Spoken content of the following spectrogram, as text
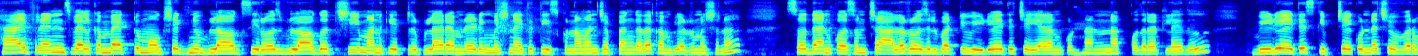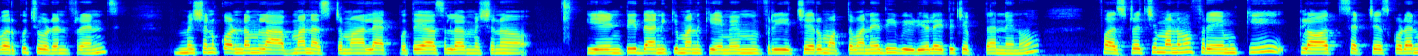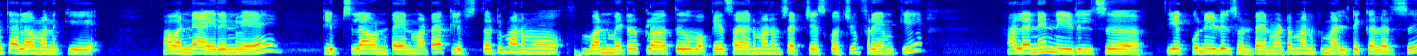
Hi friends welcome back to Mokshagna blogs ఈరోజు blog వచ్చి మనకి ట్రిపుల్ ఆర్ ఎంబ్రాయిడింగ్ మిషన్ అయితే తీసుకున్నామని చెప్పాం కదా కంప్యూటర్ మిషన్. సో దానికోసం చాలా రోజులు బట్టి వీడియో అయితే చేయాలనుకుంటున్నాను నాకు కుదరట్లేదు. వీడియో అయితే స్కిప్ చేయకుండా చివరి వరకు చూడండి ఫ్రెండ్స్. మిషన్ కొనడం లాభమా నష్టమా? లేకపోతే అసలు మిషన్ ఏంటి దానికి మనకి ఏమేమి ఫ్రీ ఇచ్చారు మొత్తం అనేది వీడియోలో అయితే చెప్తాను నేను. ఫస్ట్ వచ్చి మనము ఫ్రేమ్కి క్లాత్ సెట్ చేసుకోవడానికి అలా మనకి అవన్నీ ఐరన్వే క్లిప్స్లా ఉంటాయి అన్నమాట క్లిప్స్ తోటి మనము వన్ మీటర్ క్లాత్ ఒకేసారి మనం సెట్ చేసుకోవచ్చు ఫ్రేమ్కి. అలానే నీడిల్స్ ఎక్కువ నీడిల్స్ ఉంటాయి అన్నమాట మనకి మల్టీ కలర్స్.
